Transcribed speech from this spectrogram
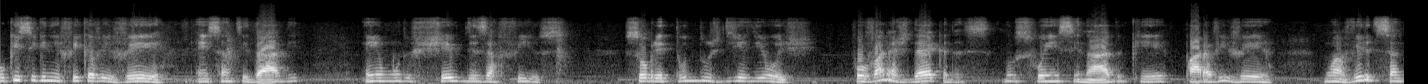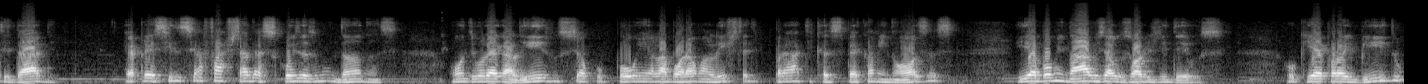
O que significa viver em santidade em um mundo cheio de desafios, sobretudo nos dias de hoje? Por várias décadas nos foi ensinado que para viver uma vida de santidade é preciso se afastar das coisas mundanas, onde o legalismo se ocupou em elaborar uma lista de práticas pecaminosas e abomináveis aos olhos de Deus. O que é proibido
